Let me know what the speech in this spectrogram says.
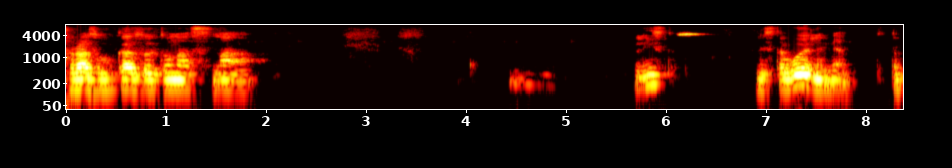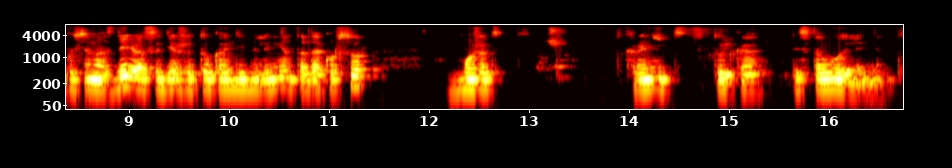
сразу указывает у нас на лист, листовой элемент. Допустим, у нас дерево содержит только один элемент, тогда курсор может хранить только листовой элемент.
